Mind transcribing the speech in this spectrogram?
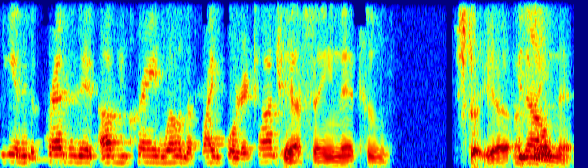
seeing the president of Ukraine willing to fight for their country. Yeah, I seen that too. Straight, yeah, I You know, seen that.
